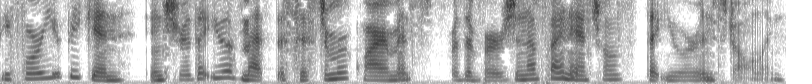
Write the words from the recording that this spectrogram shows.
Before you begin, ensure that you have met the system requirements for the version of Financials that you are installing.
